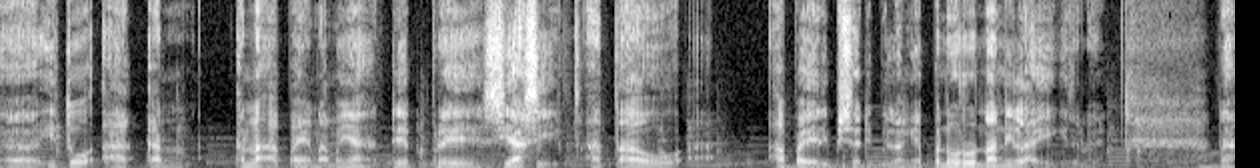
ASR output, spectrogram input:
uh, itu akan kena apa yang namanya depresiasi atau apa ya bisa dibilangnya penurunan nilai gitu loh. Nah,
